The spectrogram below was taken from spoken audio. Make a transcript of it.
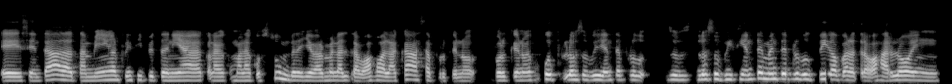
eh, sentada. También al principio tenía la mala costumbre de llevármela al trabajo a la casa porque no, porque no fui lo, suficiente, lo suficientemente productiva para trabajarlo en,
